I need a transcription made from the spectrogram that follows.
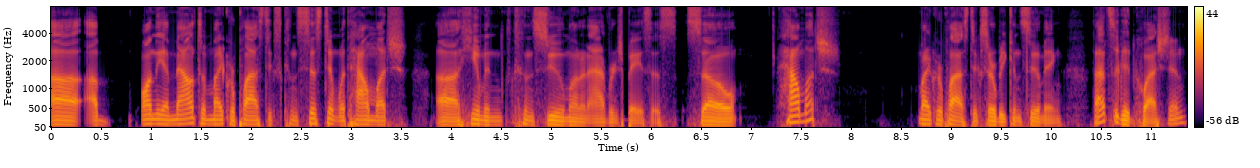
uh, on the amount of microplastics consistent with how much uh, humans consume on an average basis. So, how much microplastics are we consuming? That's a good question.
